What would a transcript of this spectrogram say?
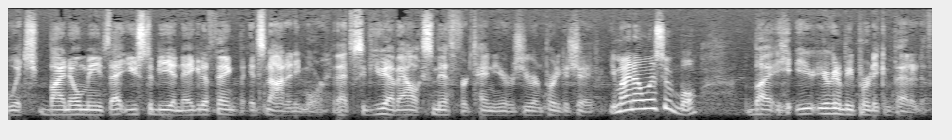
which by no means that used to be a negative thing, but it's not anymore. That's if you have Alex Smith for 10 years, you're in pretty good shape. You might not win a Super Bowl, but you're going to be pretty competitive.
